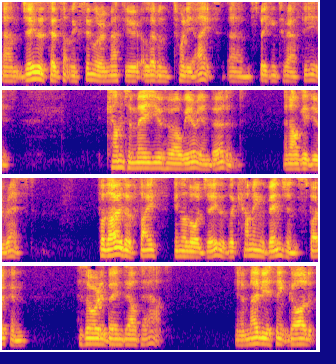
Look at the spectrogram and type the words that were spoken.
Um, Jesus said something similar in Matthew 11:28, um, speaking to our fears. Come to me, you who are weary and burdened, and I'll give you rest. For those of faith in the Lord Jesus, the coming vengeance spoken has already been dealt out. You know, maybe you think God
